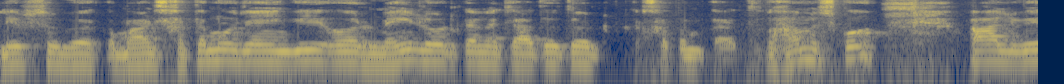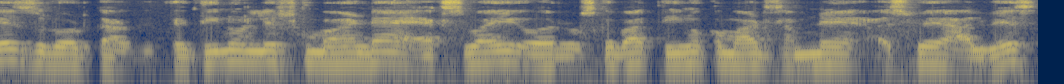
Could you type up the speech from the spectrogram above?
लिप्स कमांड्स ख़त्म हो जाएँगी, और नहीं लोड करना चाहते तो ख़त्म कर देते तो हम इसको ऑलवेज लोड कर देते हैं। तीनों लिप्स कमांड हैं एक्स वाई और उसके बाद तीनों कमांड्स हमने इस पर ऑलवेज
